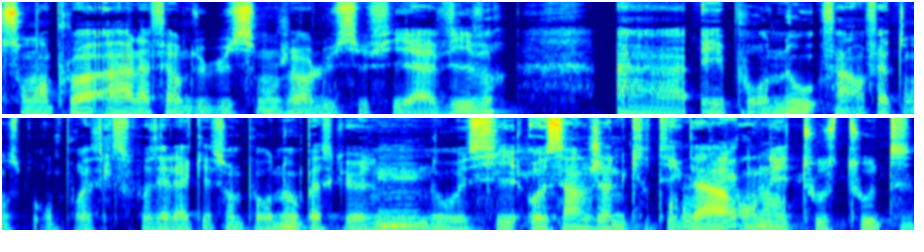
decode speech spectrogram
son emploi à la ferme du buisson genre, lui suffit à vivre. Euh, et pour nous, enfin en fait, on, pourrait se poser la question pour nous parce que mm. nous aussi, au sein de Jeunes Critiques d'Art, on est tous toutes,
